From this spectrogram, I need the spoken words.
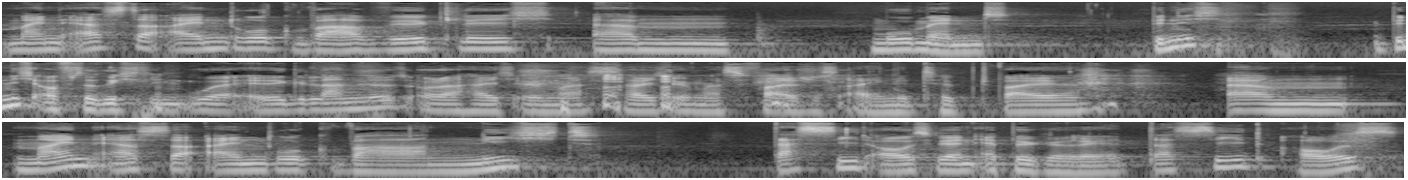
Mein, mein erster Eindruck war wirklich ähm, Moment. Bin ich bin ich auf der richtigen URL gelandet oder habe ich irgendwas, habe ich irgendwas Falsches eingetippt? Weil ähm, mein erster Eindruck war nicht, das sieht aus wie ein Apple-Gerät. Das sieht aus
